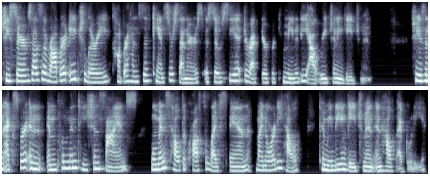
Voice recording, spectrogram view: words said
She serves as the Robert H. Lurie Comprehensive Cancer Center's Associate Director for Community Outreach and Engagement. She is an expert in implementation science, women's health across the lifespan, minority health, community engagement, and health equity.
